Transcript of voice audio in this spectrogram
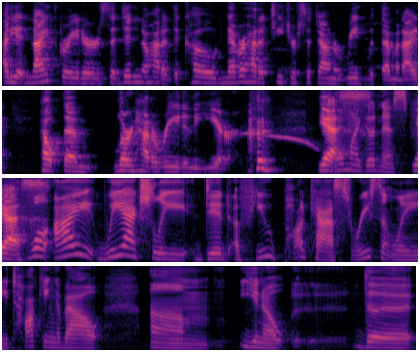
I'd get ninth graders that didn't know how to decode, never had a teacher sit down and read with them, and I'd help them learn how to read in a year. yes. Oh my goodness. Yes. Well, I we actually did a few podcasts recently talking about um, you know, the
